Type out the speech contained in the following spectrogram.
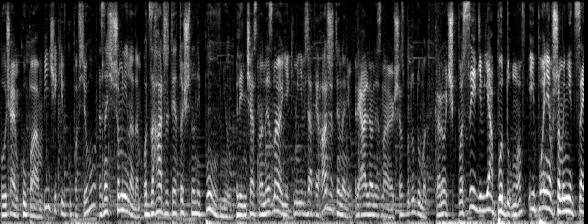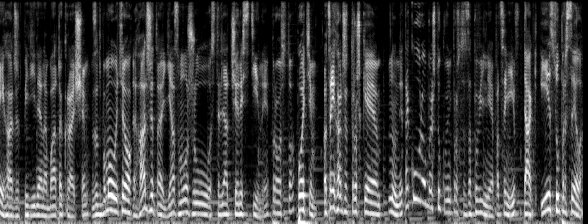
получаємо купа пінчиків, купа всього. Значить, що мені треба? От за гаджети я точно не повню. Блін, чесно, не знаю, які мені взяти гаджети на ню. Реально не знаю. Щас буду думати. Коротше, посидів, я подумав і поняв, що мені цей гаджет підійде набагато краще. За допомогою цього гаджета я зможу стріляти через стіни. Просто потім оцей гаджет трошки, ну не таку робить штуку, він просто заповільнює пацанів. Так, і суперсила.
